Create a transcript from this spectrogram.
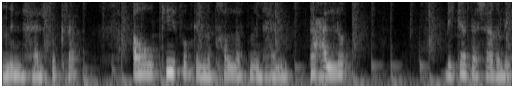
من هالفكرة؟ أو كيف ممكن نتخلص من هالتعلق بكذا شغلة؟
